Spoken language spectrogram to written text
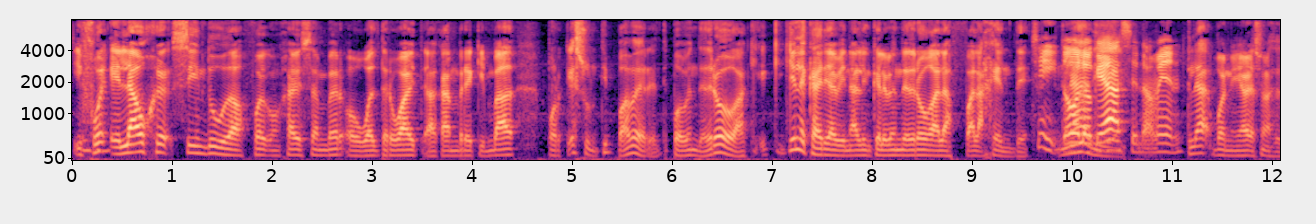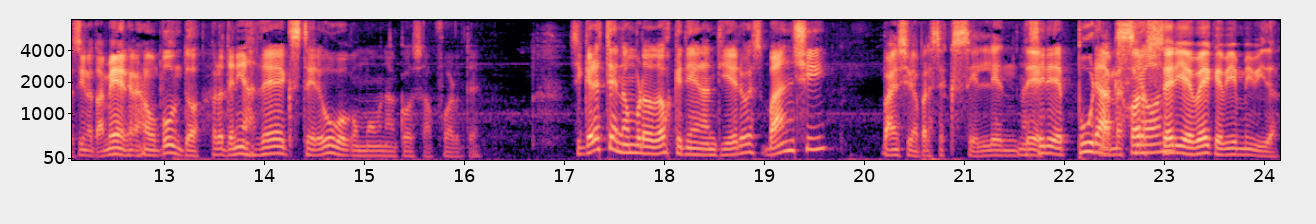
Y fue el auge, sin duda, fue con Heisenberg o Walter White acá en Breaking Bad. Porque es un tipo, a ver, el tipo vende droga. ¿Qui- ¿Quién le caería bien a alguien que le vende droga a la, a la gente? Sí, todo lo que hace también. Cla- bueno, y ahora es un asesino también en algún punto. Pero tenías Dexter, hubo como una cosa fuerte. Si querés te nombro dos que tienen antihéroes. Banshee, Banshee me parece excelente. Una serie de pura La mejor serie B que vi en mi vida.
